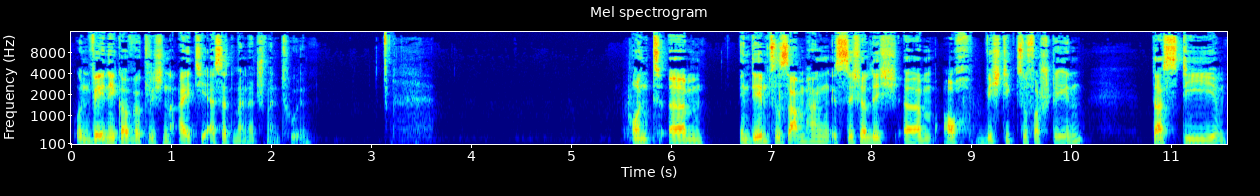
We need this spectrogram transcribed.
und weniger wirklich ein IT Asset Management Tool. Und ähm, in dem Zusammenhang ist sicherlich ähm, auch wichtig zu verstehen, dass die,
